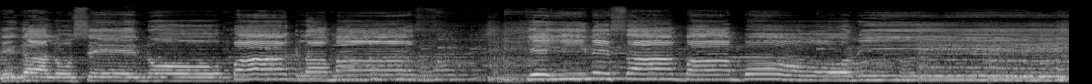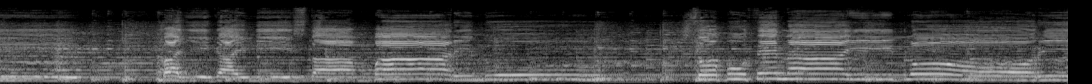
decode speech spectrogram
De galos en opaglamar, και είναι σαν μπαμπόνι. Παγικά εμείς τα μπάριν του στο πουθενά η πλώρη.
